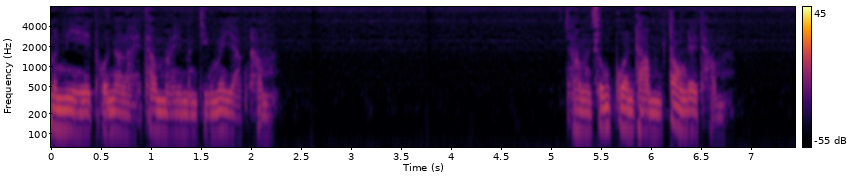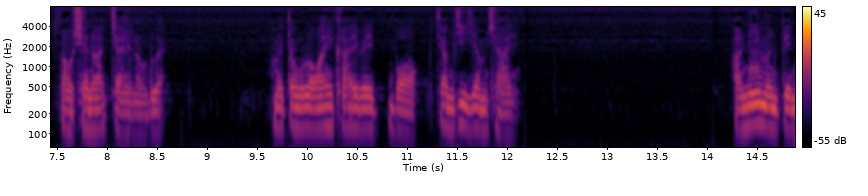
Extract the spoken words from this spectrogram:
มันมีเหตุผลอะไรทำไมมันจึงไม่อยากทำถ้ามันสมควรทำต้องได้ทำเอาชนะใจเราด้วย ไม่ต้องรอให้ใครไปบอกจำจี้จำชัยอันนี้มันเป็น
